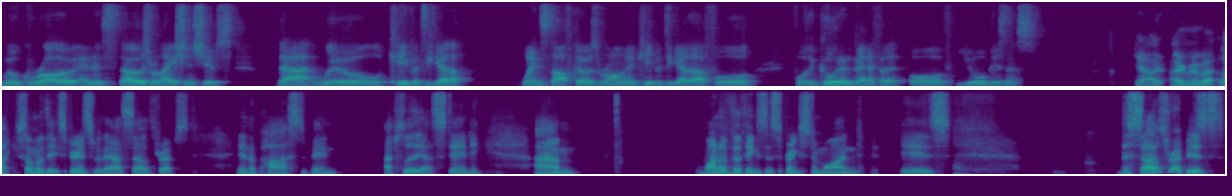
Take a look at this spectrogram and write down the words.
will grow. And it's those relationships that will keep it together when stuff goes wrong and keep it together for for the good and benefit of your business. Yeah, I, I remember like some of the experience with our sales reps in the past have been absolutely outstanding. Um, one of the things that springs to mind is the sales rep is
